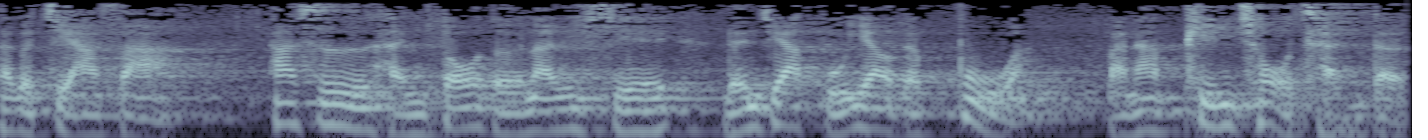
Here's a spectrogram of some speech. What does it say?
那个袈裟，它是很多的那一些人家不要的布啊，把它拼凑成的，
